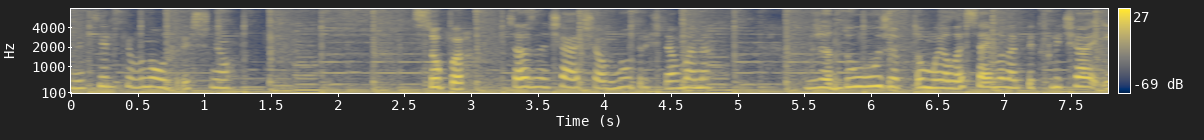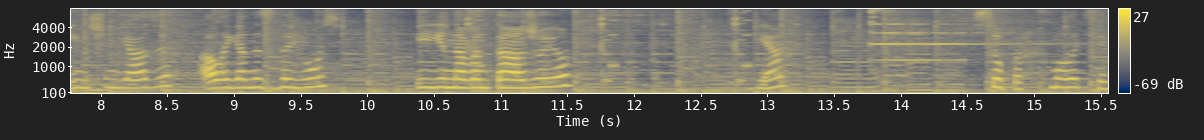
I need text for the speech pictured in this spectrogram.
не тільки внутрішню. Супер. Це означає, що внутрішня в мене вже дуже втомилася і вона підключає інші м'язи, але я не здаюсь і її навантажую. Є. Супер, молодці.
